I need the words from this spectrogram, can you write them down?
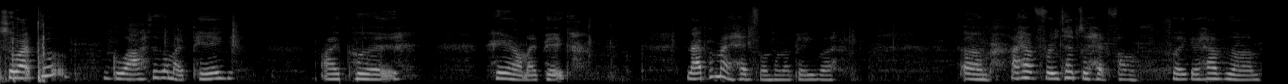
So I put glasses on my pig. I put hair on my pig. And I put my headphones on my pig, but um, I have three types of headphones. Like I have the um,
